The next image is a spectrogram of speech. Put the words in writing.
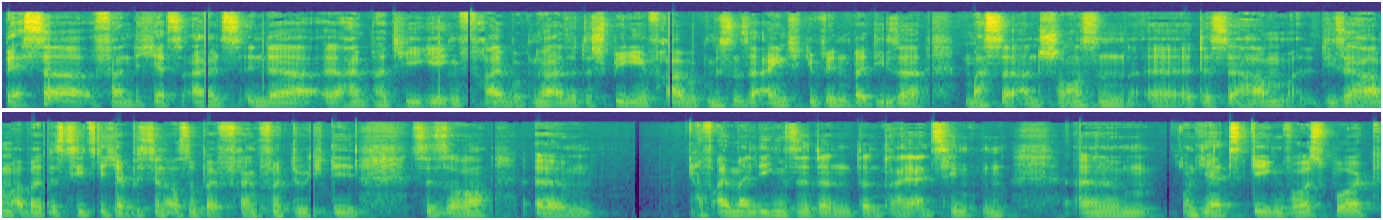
besser, fand ich jetzt, als in der äh, Heimpartie gegen Freiburg. Ne? Also das Spiel gegen Freiburg müssen sie eigentlich gewinnen bei dieser Masse an Chancen, äh, die, sie haben, die sie haben. Aber das zieht sich ein bisschen auch so bei Frankfurt durch die Saison. Ähm, auf einmal liegen sie dann, dann 3-1 hinten. Ähm, und jetzt gegen Wolfsburg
